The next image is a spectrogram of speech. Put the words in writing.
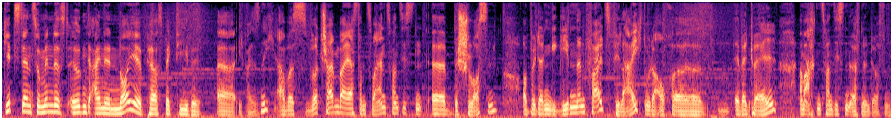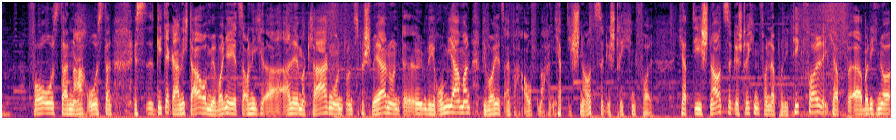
Gibt's denn zumindest irgendeine neue Perspektive? Äh, ich weiß es nicht, aber es wird scheinbar erst am 22. Äh, beschlossen, ob wir dann gegebenenfalls vielleicht oder auch äh, eventuell am 28. öffnen dürfen vor Ostern, nach Ostern. Es geht ja gar nicht darum, wir wollen ja jetzt auch nicht äh, alle immer klagen und uns beschweren und äh, irgendwie rumjammern. Wir wollen jetzt einfach aufmachen. Ich habe die Schnauze gestrichen voll. Ich habe die Schnauze gestrichen von der Politik voll. Ich habe äh, aber nicht nur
